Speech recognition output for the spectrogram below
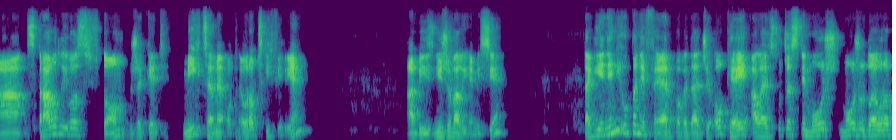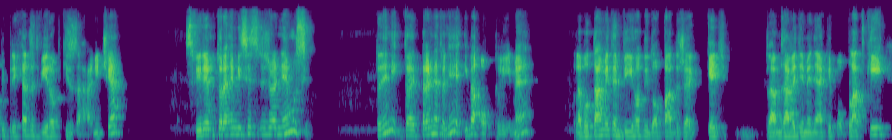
A spravodlivosť v tom, že keď my chceme od európskych firiem, aby znižovali emisie, tak je není úplne fér povedať, že OK, ale súčasne môž, môžu do Európy prichádzať výrobky z zahraničia s firiem, ktoré emisie znižovať nemusia. To, není, to je, pre mňa to nie je iba o klíme, lebo tam je ten výhodný dopad, že keď tam zavedieme nejaké poplatky,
